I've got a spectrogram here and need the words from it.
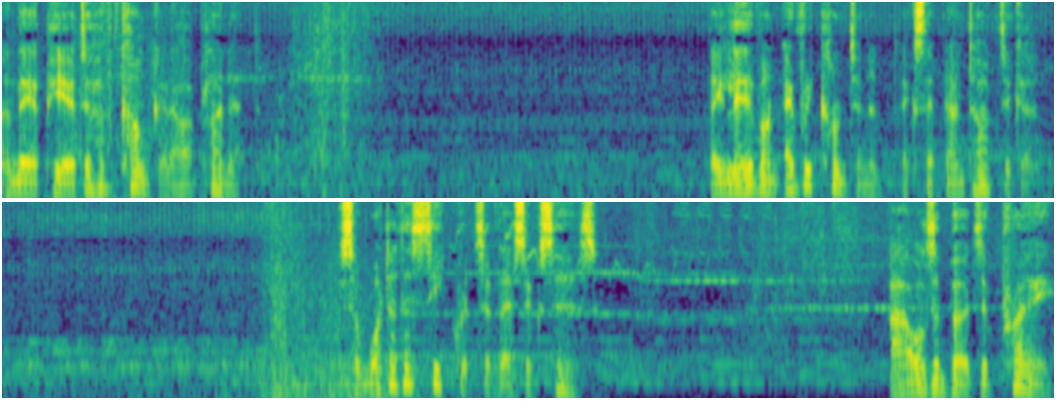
and they appear to have conquered our planet. They live on every continent except Antarctica. So, what are the secrets of their success? Owls are birds of prey.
